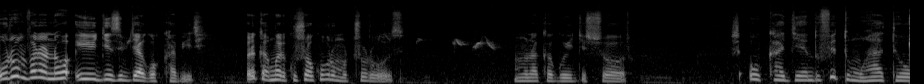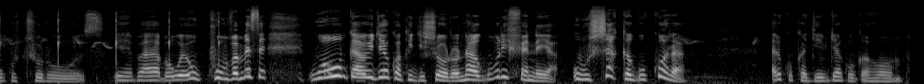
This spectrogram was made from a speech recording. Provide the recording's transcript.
urumva noneho iyo ugize ibyago kabiri reka nkwereka ushobora kuba uri umucuruzi. Umuntu akaguha igishoro. Ukagenda ufite umuhate wo gucuruza. Baba we ukumva mbese wowe ubwawe ugiye kwaka igishoro ntabwo uba uri feneya? Uba ushaka gukora? Ariko ukagira ibyago ugahomba.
